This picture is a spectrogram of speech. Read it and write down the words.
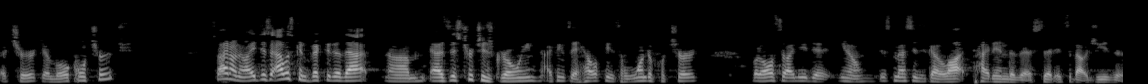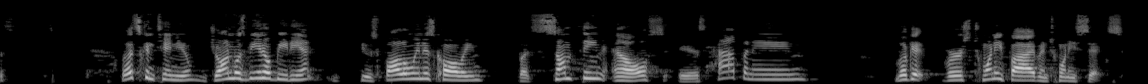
a church, a local church. So I don't know. I just, I was convicted of that. Um, as this church is growing, I think it's a healthy, it's a wonderful church. But also I need to, you know, this message got a lot tied into this, that it's about Jesus. Let's continue. John was being obedient. He was following his calling, but something else is happening. Look at verse 25 and 26.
